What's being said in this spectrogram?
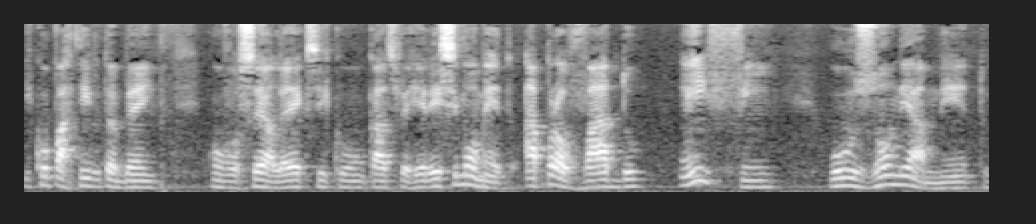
e compartilho também com você, Alex, e com o Carlos Ferreira, esse momento aprovado, enfim, o zoneamento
